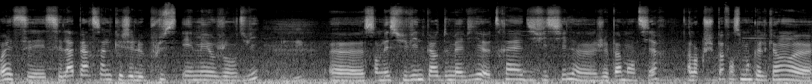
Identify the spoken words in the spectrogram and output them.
ouais, c'est la personne que j'ai le plus aimée aujourd'hui. Mhm. Euh, s'en est suivi une période de ma vie euh, très difficile, je vais pas mentir. Alors que je suis pas forcément quelqu'un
